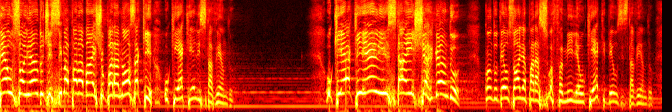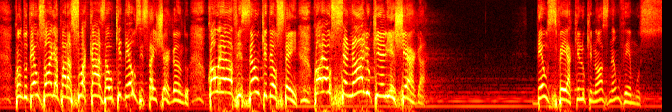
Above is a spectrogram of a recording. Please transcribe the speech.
Deus olhando de cima para baixo para nós aqui, o que é que Ele está vendo? O que é que ele está enxergando? Quando Deus olha para a sua família, o que é que Deus está vendo? Quando Deus olha para a sua casa, o que Deus está enxergando? Qual é a visão que Deus tem? Qual é o cenário que ele enxerga? Deus vê aquilo que nós não vemos.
